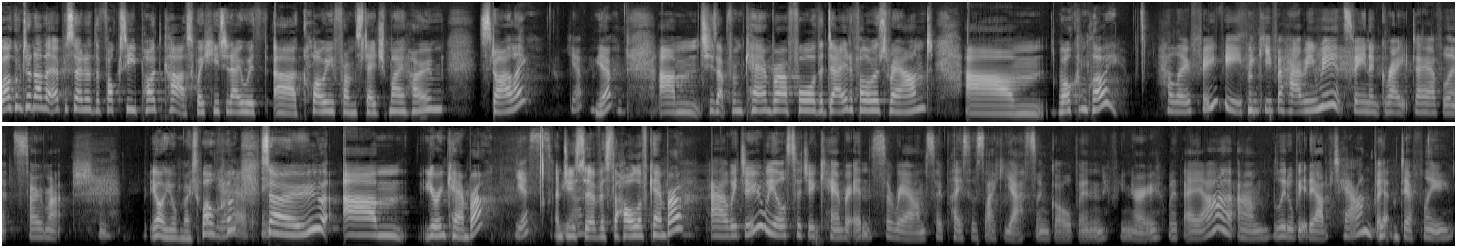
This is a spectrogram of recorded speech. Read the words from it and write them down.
Welcome to another episode of the Foxy Podcast. We're here today with uh, Chloe from Stage My Home Styling. Yep. Yep. Um, she's up from Canberra for the day to follow us around. Um, welcome, Chloe. Hello, Phoebe. Thank you for having me. It's been a great day. I've learnt so much. Oh, you're most welcome. Yeah, so, um, you're in Canberra, Yes. and do you yeah. service the whole of Canberra? Uh, we do. We also do Canberra and the surrounds, so places like Yass and Goulburn, if you know where they are. Um, a little bit out of town, but Yep. definitely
